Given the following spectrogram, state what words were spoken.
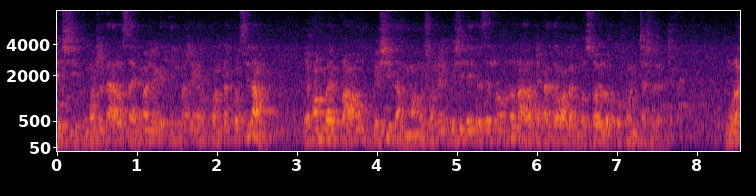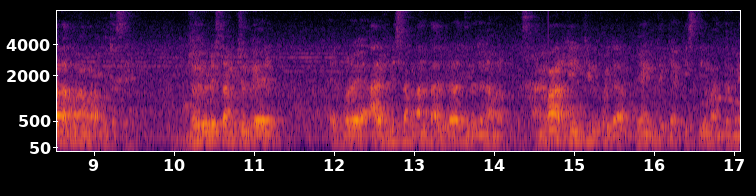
বেশি, তোমার সাথে আরও চার মাস আগে, তিন মাস আগে আমি কন্ট্যাক্ট করছিলাম, এখন ভাই পাউন্ড বেশি দাম, মানুষ অনেক বেশি যাইতেছে লন্ডন আরও টাকা দেওয়া লাগবে, ছয় লক্ষ পঞ্চাশ হাজার টাকা। মুরাদ আলমে আমরা হইতেছে জহিরুল ইসলাম, জুবেল, এরপরে আরিফুল ইসলাম খান তাজুরা তিনজনে আমরা হইতেছে আমি আমার ঋণ টিন কইরা ব্যাংক থেকে কিস্তির মাধ্যমে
